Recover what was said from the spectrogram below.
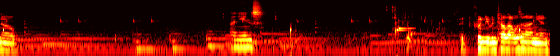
No Onions. I couldn't even tell that was an onion.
